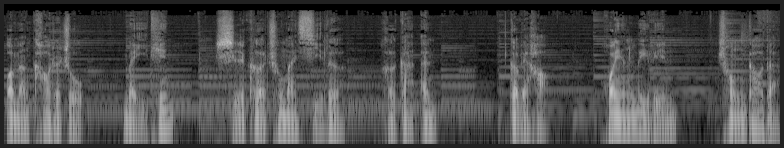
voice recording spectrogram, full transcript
我们靠着主，每一天时刻充满喜乐和感恩。各位好，欢迎莅临崇高的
